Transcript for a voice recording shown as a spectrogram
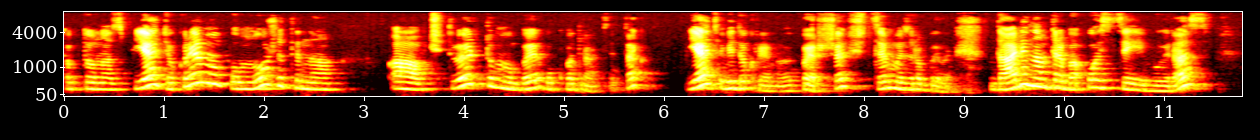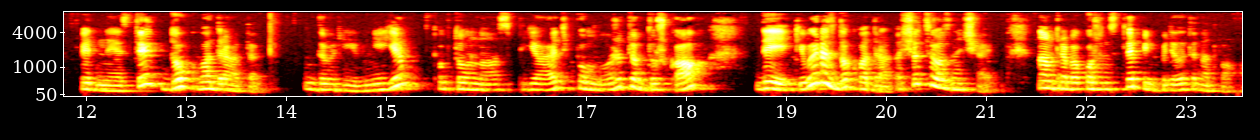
Тобто у нас 5 окремо помножити на а в четвертому b у квадраті. Так? 5 відокремили. Перше, це ми зробили. Далі нам треба ось цей вираз піднести до квадрата. Дорівнює. Тобто у нас 5 помножити в дужках деякий вираз до квадрата. Що це означає? Нам треба кожен степінь поділити на 2.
